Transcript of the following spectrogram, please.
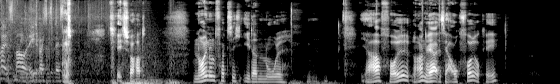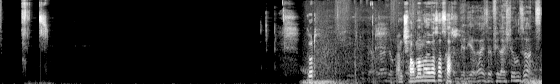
Halt's Maul, ich weiß es besser. Die ist schon hart. 49 Ethanol. Ja, voll. Ah, naja, ist ja auch voll, okay. Gut. Dann schauen wir mal, was er sagt. wir die Reise vielleicht umsonst.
